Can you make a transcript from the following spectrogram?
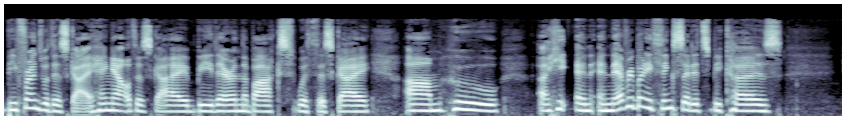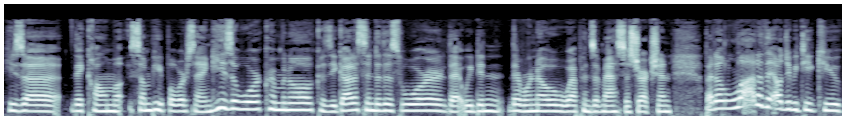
be friends with this guy, hang out with this guy, be there in the box with this guy, um, who uh, he and and everybody thinks that it's because he's a they call him some people were saying he's a war criminal because he got us into this war that we didn't there were no weapons of mass destruction. But a lot of the lgbtq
